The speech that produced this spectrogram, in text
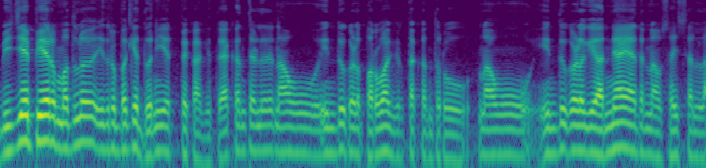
ಬಿ ಜೆ ಪಿಯರು ಮೊದಲು ಇದ್ರ ಬಗ್ಗೆ ಧ್ವನಿ ಎತ್ತಬೇಕಾಗಿತ್ತು ಯಾಕಂತ ಹೇಳಿದ್ರೆ ನಾವು ಹಿಂದೂಗಳ ಪರವಾಗಿರ್ತಕ್ಕಂಥರು ನಾವು ಹಿಂದೂಗಳಿಗೆ ಅನ್ಯಾಯ ಆದ್ರೆ ನಾವು ಸಹಿಸಲ್ಲ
